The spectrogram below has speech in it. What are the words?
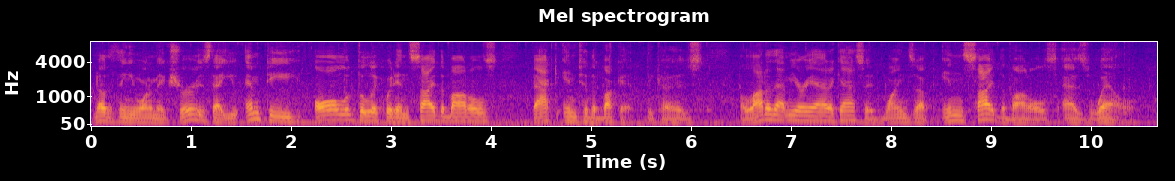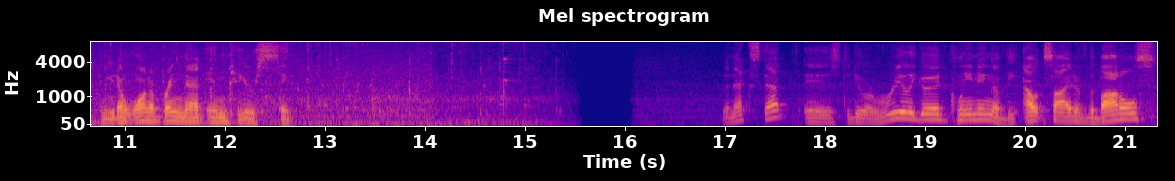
Another thing you want to make sure is that you empty all of the liquid inside the bottles back into the bucket because a lot of that muriatic acid winds up inside the bottles as well and you don't want to bring that into your sink. The next step is to do a really good cleaning of the outside of the bottles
